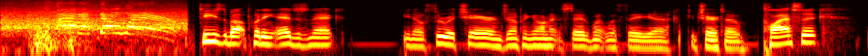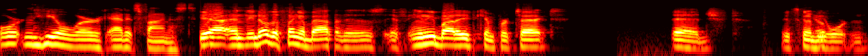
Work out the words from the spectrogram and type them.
Out of nowhere! Teased about putting Edge's neck, you know, through a chair and jumping on it. Instead, went with the uh, Con-Chair-To. Classic Orton heel work at its finest. Yeah, and you know the thing about it is, if anybody can protect Edge, it's going to Yep. be Orton.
